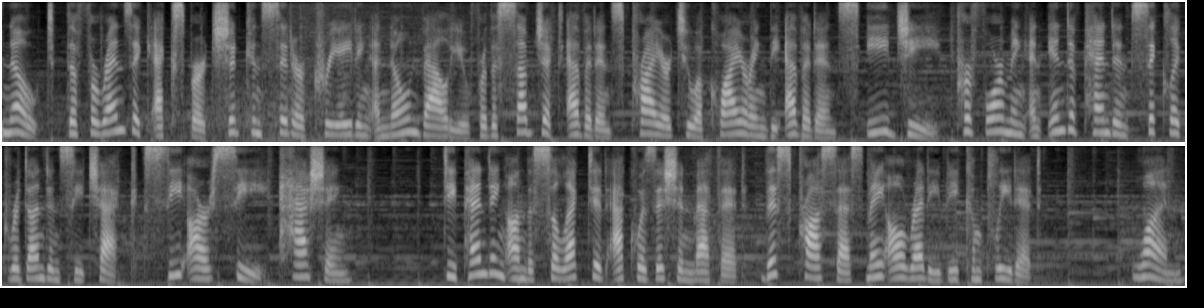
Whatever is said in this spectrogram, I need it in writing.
Note, the forensic expert should consider creating a known value for the subject evidence prior to acquiring the evidence e.g., performing an independent cyclic redundancy check CRC, hashing, Depending on the selected acquisition method, this process may already be completed. 1.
